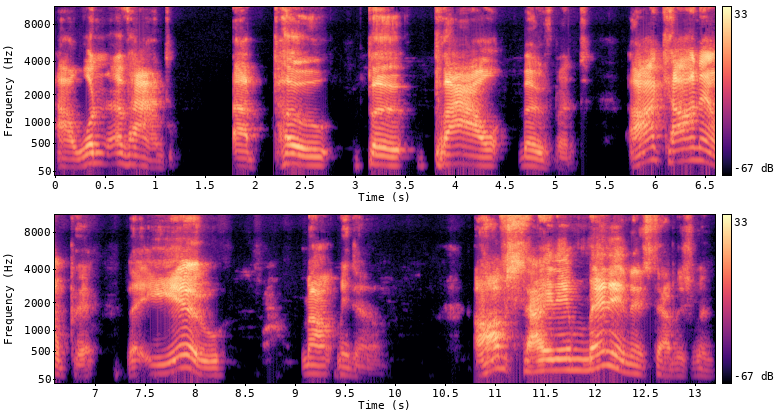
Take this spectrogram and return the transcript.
I wouldn't have had a poo boo bow movement. I can't help it that you mark me down. I've stayed in many an establishment.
